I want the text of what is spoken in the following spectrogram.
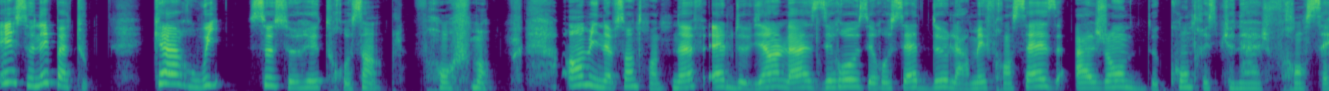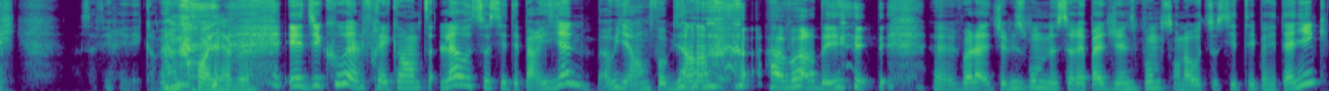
Et ce n'est pas tout. Car oui, ce serait trop simple, franchement. En 1939, elle devient la 007 de l'armée française, agent de contre-espionnage français. Ça fait rêver quand même. Incroyable. Et du coup, elle fréquente la haute société parisienne. Bah oui, il faut bien avoir des. des- euh, voilà, James Bond ne serait pas James Bond sans la haute société britannique.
